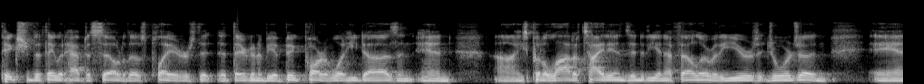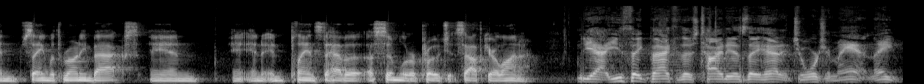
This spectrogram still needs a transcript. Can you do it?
picture that they would have to sell to those players that, that they're going to be a big part of what he does and and uh, he's put a lot of tight ends into the NFL over the years at Georgia and and same with running backs and and, and plans to have a, a similar approach at South Carolina. Yeah, you think back to those tight ends they had at Georgia, man, they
